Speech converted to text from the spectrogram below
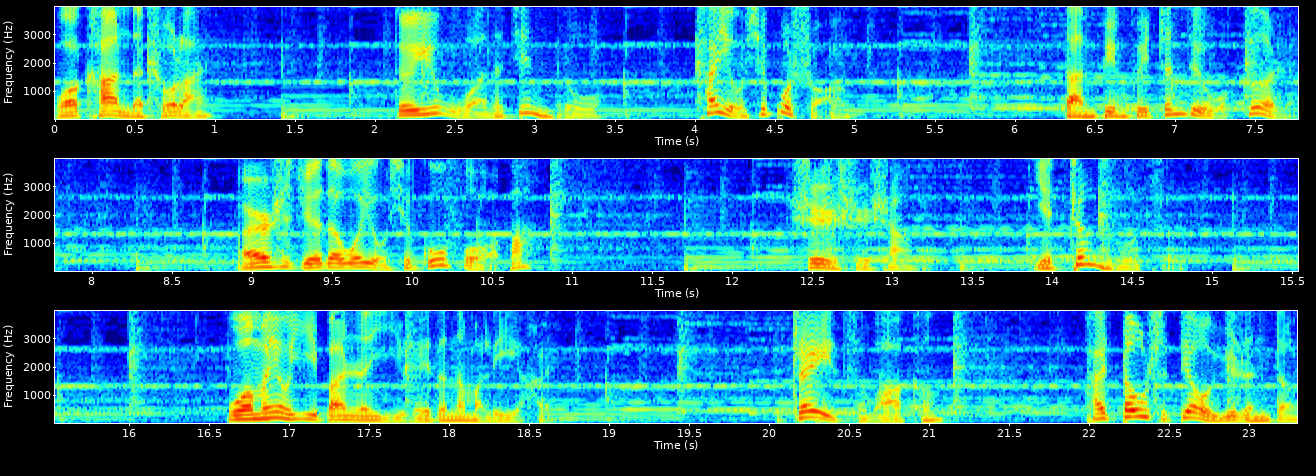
我看得出来，对于我的进度，他有些不爽，但并非针对我个人，而是觉得我有些辜负我爸。事实上，也正如此，我没有一般人以为的那么厉害。这次挖坑，还都是钓鱼人等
